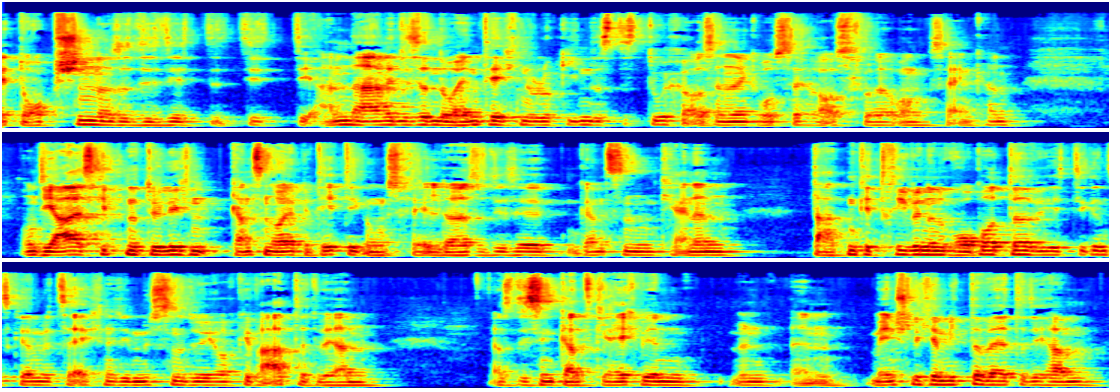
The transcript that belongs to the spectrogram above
Adoption, also die, die, die, die Annahme dieser neuen Technologien, dass das durchaus eine große Herausforderung sein kann. Und ja, es gibt natürlich ganz neue Betätigungsfelder, also diese ganzen kleinen datengetriebenen Roboter, wie ich die ganz gerne bezeichne, die müssen natürlich auch gewartet werden. Also die sind ganz gleich wie ein, ein, ein menschlicher Mitarbeiter, die haben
